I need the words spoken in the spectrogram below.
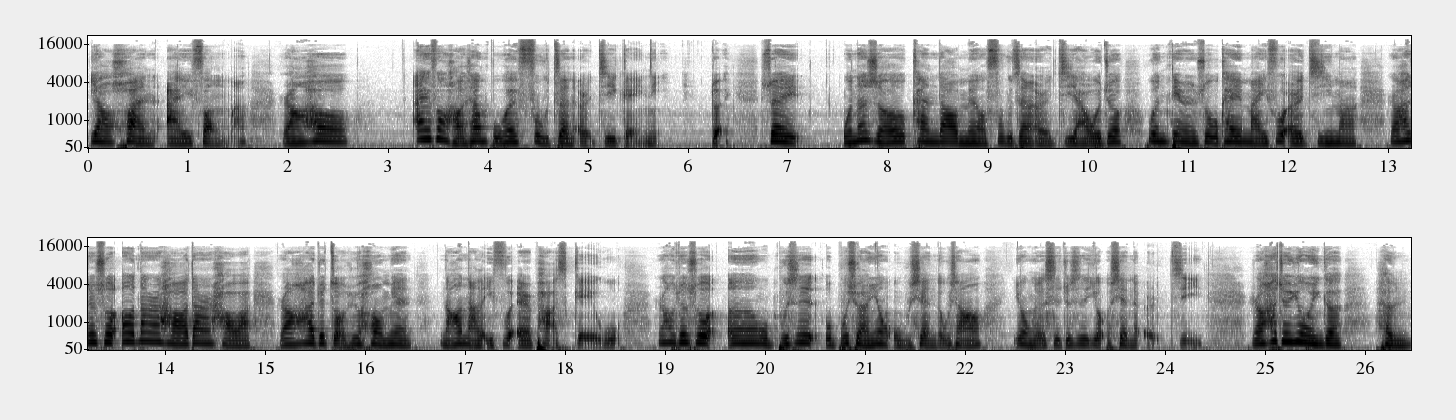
要换 iPhone 嘛，然后 iPhone 好像不会附赠耳机给你，对，所以我那时候看到没有附赠耳机啊，我就问店员说：“我可以买一副耳机吗？”然后他就说：“哦，当然好啊，当然好啊。”然后他就走去后面，然后拿了一副 AirPods 给我，然后我就说：“嗯，我不是，我不喜欢用无线的，我想要用的是就是有线的耳机。”然后他就用一个。很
